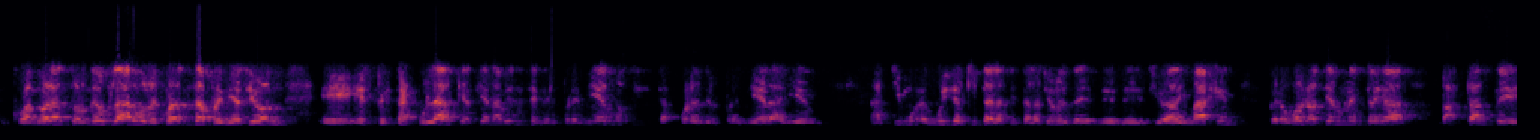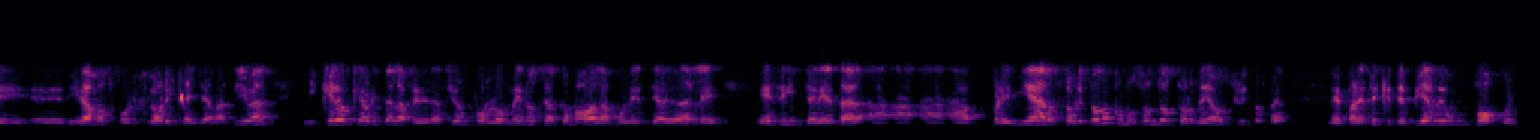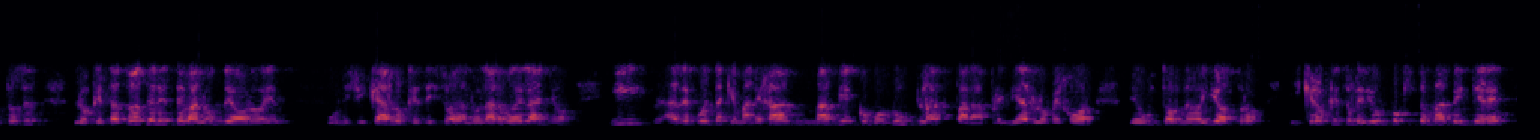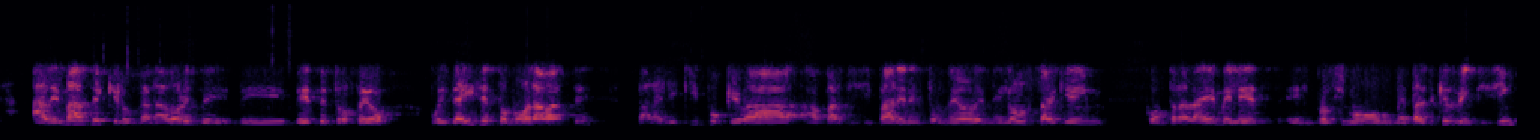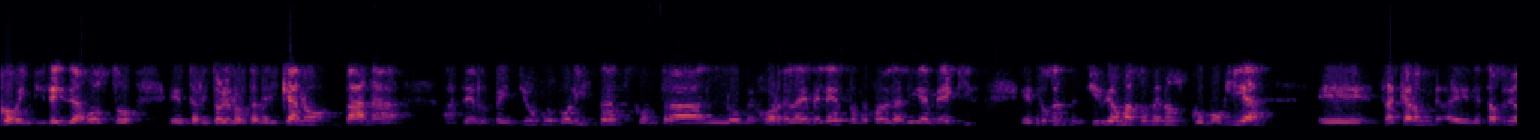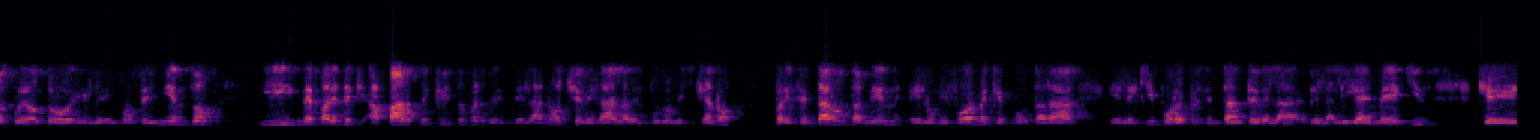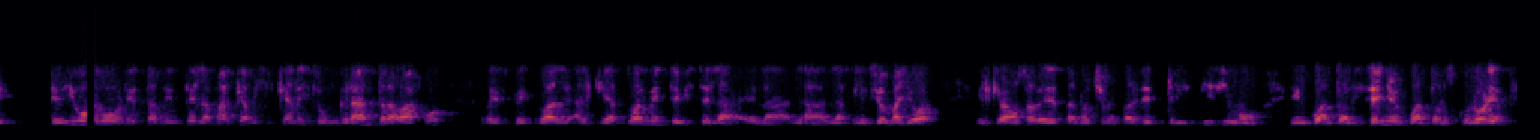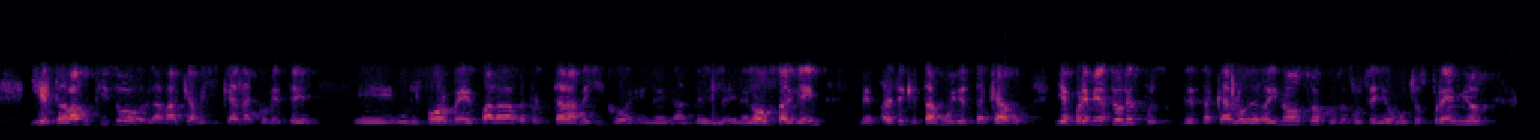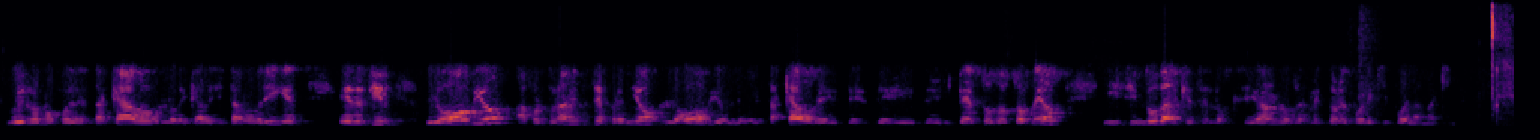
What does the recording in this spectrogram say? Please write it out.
Cuando eran torneos largos, ¿recuerdas esa premiación eh, espectacular que hacían a veces en el Premier? No sé si te acuerdas del Premier, ahí en, aquí muy cerquita de las instalaciones de, de Ciudad de Imagen pero bueno, hacían una entrega bastante, eh, digamos, folclórica y llamativa, y creo que ahorita la federación por lo menos se ha tomado la molestia de darle ese interés a, premiar, sobre todo como son dos torneos, Christopher, me parece que se pierde un poco, entonces lo que trató de hacer este balón de oro es unificar lo que se hizo a lo largo del año y haz de cuenta que manejaban más bien como duplas para premiar lo mejor de un torneo y otro y creo que eso le dio un poquito más de interés además de que los ganadores de, este trofeo, pues de ahí se tomó la base para el equipo que va a participar en el torneo, en el All-Star Game contra la MLS el próximo, me parece que es 25 o 26 de agosto en territorio norteamericano. Van a hacer 21 futbolistas contra lo mejor de la MLS, lo mejor de la Liga MX. Entonces sirvió más o menos como guía. Eh, sacaron, en Estados Unidos fue otro el procedimiento y me parece que, aparte, Christopher, de, la noche de gala del fútbol mexicano, presentaron también el uniforme que portará el equipo representante de la, de la Liga MX, que te digo honestamente, la marca mexicana hizo un gran trabajo respecto al, que actualmente viste la, la, la, selección mayor. El que vamos a ver esta noche me parece tristísimo en cuanto al diseño, en cuanto a los colores, y el trabajo que hizo la marca mexicana con este eh, uniforme para representar a México en el, ante en el All-Star Game, me parece que está muy destacado. Y en premiaciones, pues destacar lo de Reynoso, Cruz Azul se dio muchos premios, Luis Romo fue destacado, lo de Cabecita Rodríguez. Es decir, lo obvio, afortunadamente se premió lo obvio, lo destacado de, de, estos dos torneos, y sin duda el que los que se llevaron los reflectores fue el equipo de la máquina.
